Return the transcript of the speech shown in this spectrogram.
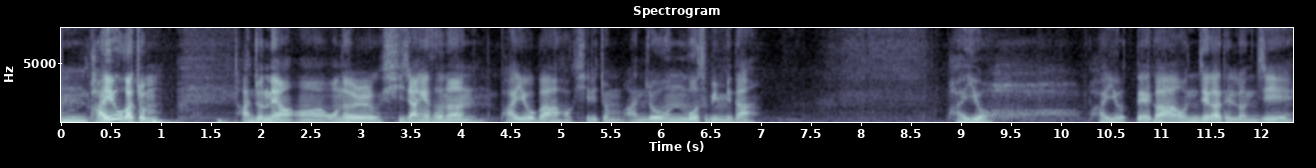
음, 바이오가 좀 안 좋네요. 어, 오늘 시장에서는 바이오가 확실히 좀 안 좋은 모습입니다. 바이오 바이오 때가 언제가 될런지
